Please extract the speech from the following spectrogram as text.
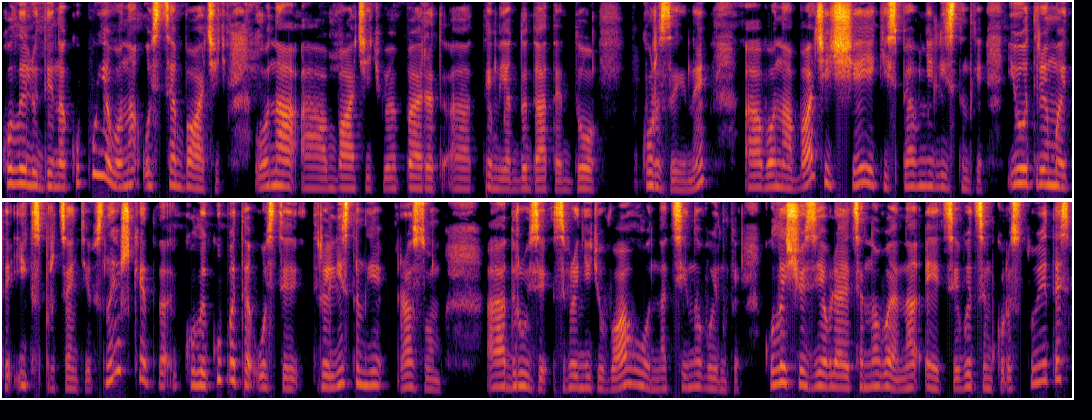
коли людина купує, вона ось це бачить. Вона е, бачить перед е, тим, як додати до корзини, е, вона бачить ще якісь певні лістинги. І отримаєте Х процентів знижки, коли купите ось ці три лістинги разом. А, Друзі, зверніть увагу на ці новинки. Коли щось з'являється нове на Etsy, ви цим користуєтесь,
